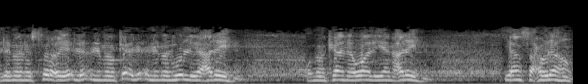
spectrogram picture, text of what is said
لمن استرعي لمن, لمن ولي عليهم ومن كان واليا عليهم ينصح لهم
